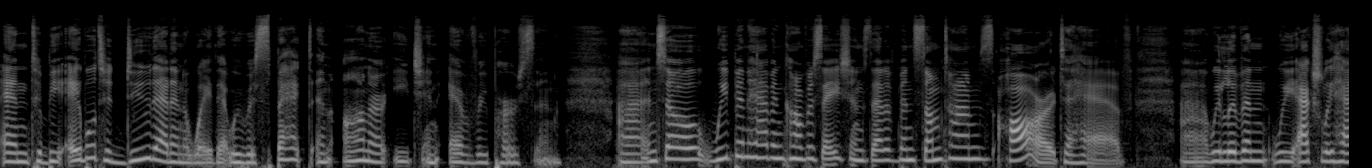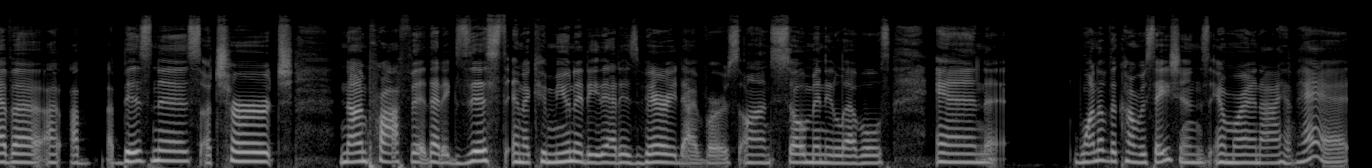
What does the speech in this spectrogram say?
and to be able to do that in a way that we respect and honor each and every person. Uh, and so we've been having conversations that have been sometimes hard to have. Uh, we live in, we actually have a, a- a business, a church, nonprofit that exists in a community that is very diverse on so many levels. And one of the conversations Emra and I have had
